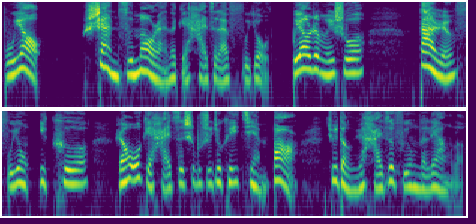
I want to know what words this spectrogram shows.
不要擅自贸然的给孩子来服用，不要认为说。大人服用一颗，然后我给孩子是不是就可以减半儿，就等于孩子服用的量了？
